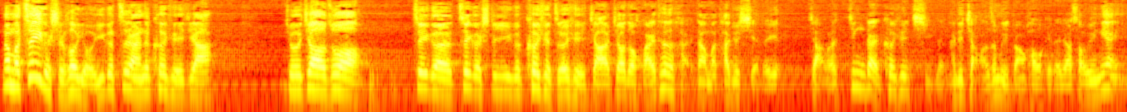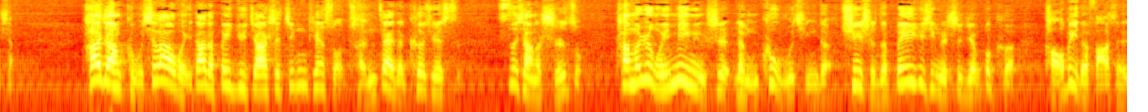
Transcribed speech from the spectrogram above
那么这个时候有一个自然的科学家，就叫做这个这个是一个科学哲学家，叫做怀特海，那么他就写了。讲了近代科学起源，他就讲了这么一段话，我给大家稍微念一下。他讲古希腊伟大的悲剧家是今天所存在的科学思思想的始祖，他们认为命运是冷酷无情的，驱使着悲剧性的事件不可逃避的发生。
